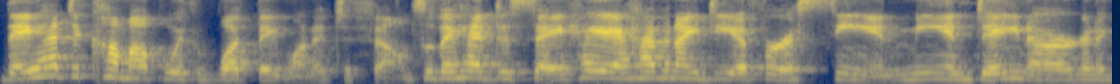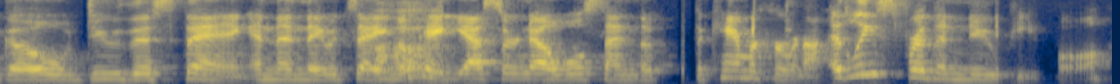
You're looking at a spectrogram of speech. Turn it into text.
they had to come up with what they wanted to film. So they had to say, "Hey, I have an idea for a scene. Me and Dana are going to go do this thing." And then they would say, uh-huh. "Okay, yes or no, we'll send the, the camera crew or not." At least for the new people.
